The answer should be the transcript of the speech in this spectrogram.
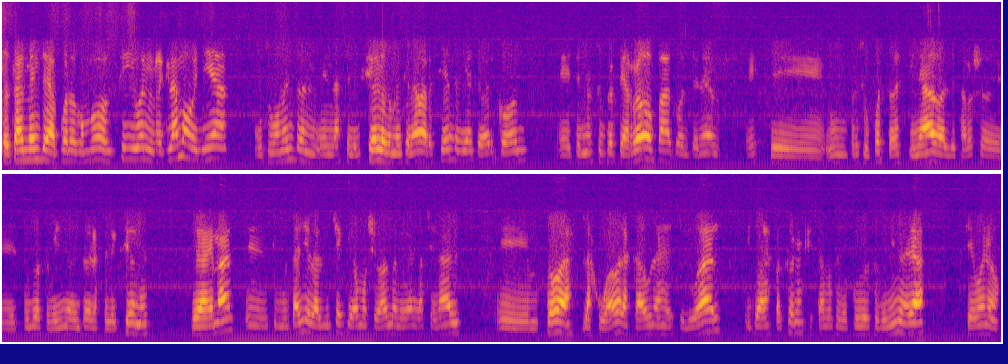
Totalmente de acuerdo con vos. Sí, bueno, el reclamo venía en su momento en, la selección, lo que mencionaba recién, tenía que ver con eh, tener su propia ropa, con tener este, un presupuesto destinado al desarrollo del fútbol femenino dentro de las selecciones. Pero además, en simultáneo, la lucha que íbamos llevando a nivel nacional, eh, todas las jugadoras, cada una desde su lugar, y todas las personas que estamos en el fútbol femenino, era que, bueno,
